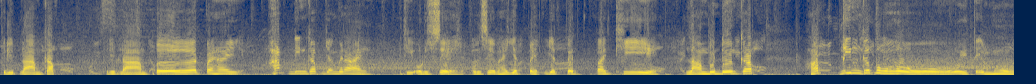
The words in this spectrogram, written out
ฟิลิปลามครับ ฟิลิปลามเปิดไปให้ฮัดดินครับยังไม่ได้ ที่โอริเซ่โอริเซ่ไปให้เย็ดเป็ดเย็ดเป็ดไปที่ลามเหมือนเดิมครับ ฮัดดินครับโอ้โหเต็มหัว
